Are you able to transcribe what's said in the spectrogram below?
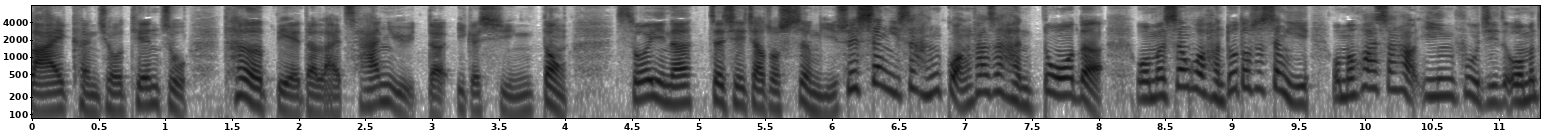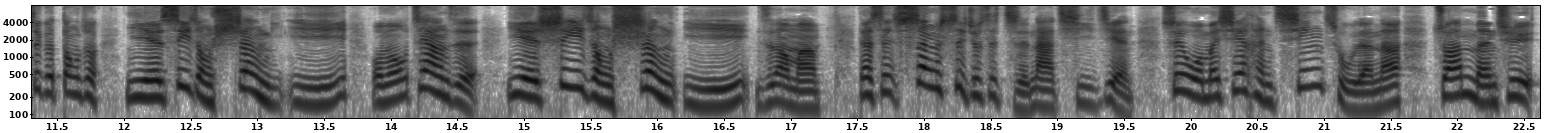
来恳求天主特别的来参与的一个行动，所以呢，这些叫做圣仪。所以圣仪是很广泛，是很多的。我们生活很多都是圣仪。我们画上好音符及，我们这个动作也是一种圣仪。我们这样子也是一种圣仪，你知道吗？但是圣事就是指那七件，所以我们先很清楚的呢，专门去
